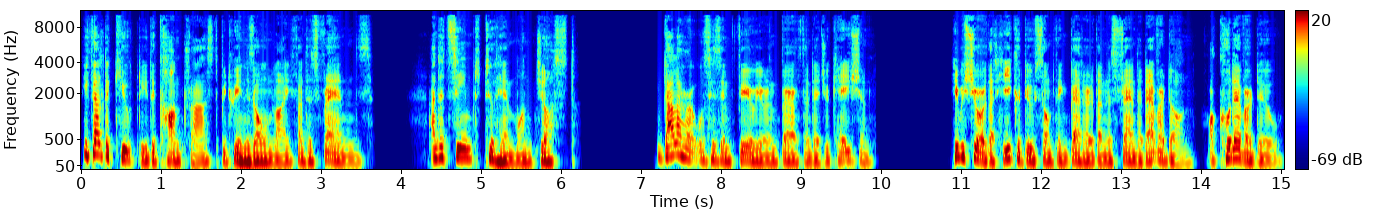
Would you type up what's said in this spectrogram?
He felt acutely the contrast between his own life and his friend's, and it seemed to him unjust. Gallaher was his inferior in birth and education. He was sure that he could do something better than his friend had ever done, or could ever do,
